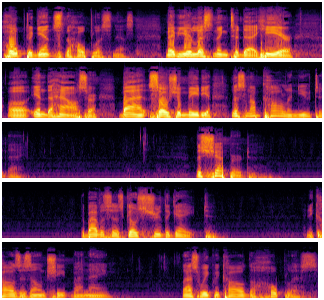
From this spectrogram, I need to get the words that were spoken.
Hoped against the hopelessness. Maybe you're listening today here uh, in the house or by social media. Listen, I'm calling you today. The shepherd, the Bible says, goes through the gate and he calls his own sheep by name. Last week we called the hopeless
